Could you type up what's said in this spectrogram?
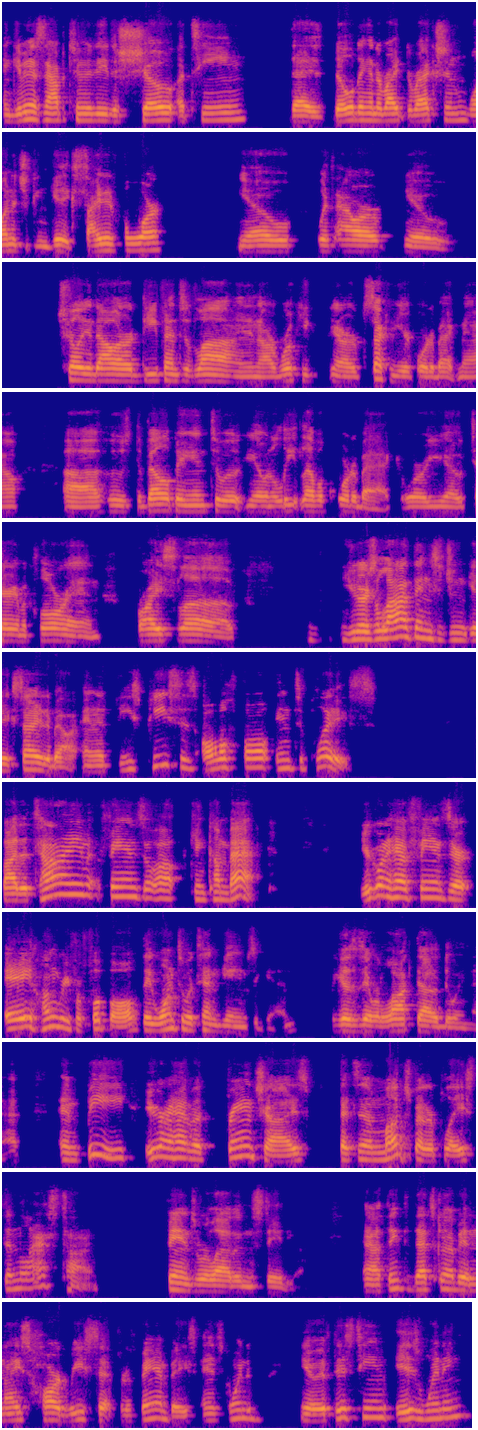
and giving us an opportunity to show a team that is building in the right direction, one that you can get excited for, you know, with our, you know, trillion dollar defensive line and our rookie, you know, our second year quarterback now, uh, who's developing into a you know an elite level quarterback, or you know Terry McLaurin, Bryce Love. You, there's a lot of things that you can get excited about, and if these pieces all fall into place, by the time fans can come back, you're going to have fans that are a hungry for football. They want to attend games again because they were locked out of doing that, and b you're going to have a franchise that's in a much better place than last time fans were allowed in the stadium. And I think that that's going to be a nice hard reset for the fan base. And it's going to, you know, if this team is winning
